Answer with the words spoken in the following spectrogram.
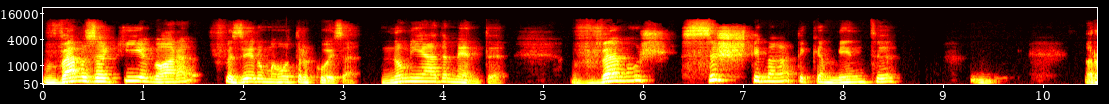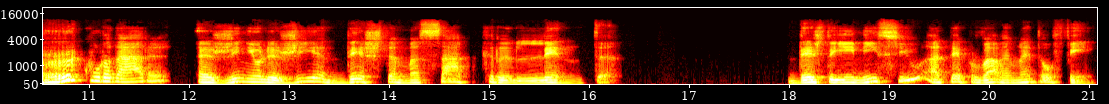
Vamos aqui agora fazer uma outra coisa, nomeadamente, vamos sistematicamente recordar a genealogia desta massacre lenta, desde o início até provavelmente o fim.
